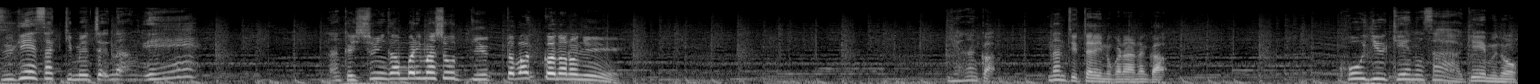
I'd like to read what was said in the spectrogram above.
すげえさっきめっちゃなんえー、なんか一緒に頑張りましょうって言ったばっかなのに。いやなんかなんて言ったらいいのかな？なんかこういう系のさゲームの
